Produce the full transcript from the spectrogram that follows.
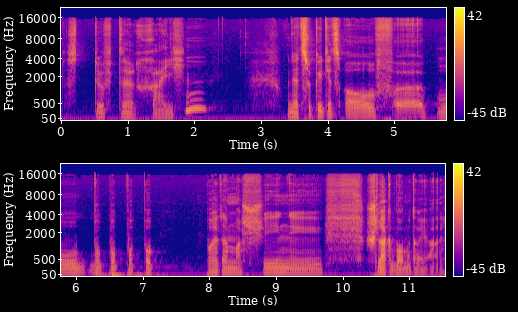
Das dürfte reichen. Und der Zug geht jetzt auf äh, Maschine Schlaggebaumaterial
